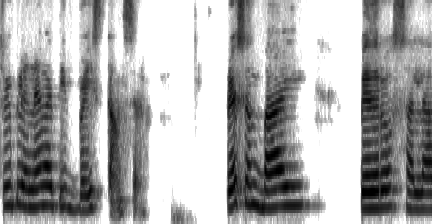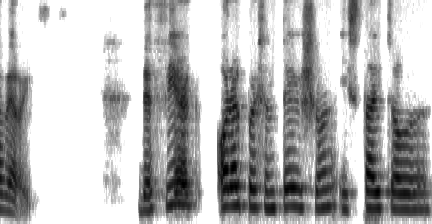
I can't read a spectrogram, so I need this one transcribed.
triple negative breast cancer, presented by Pedro Salaverry. The third oral presentation is titled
